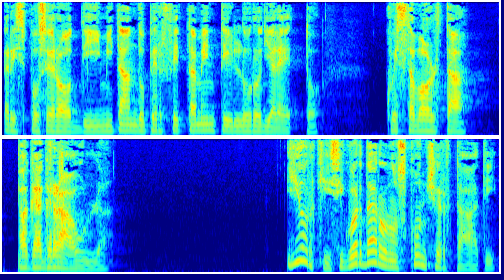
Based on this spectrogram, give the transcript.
rispose Roddy imitando perfettamente il loro dialetto. Questa volta paga Graul. Gli orchi si guardarono sconcertati,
